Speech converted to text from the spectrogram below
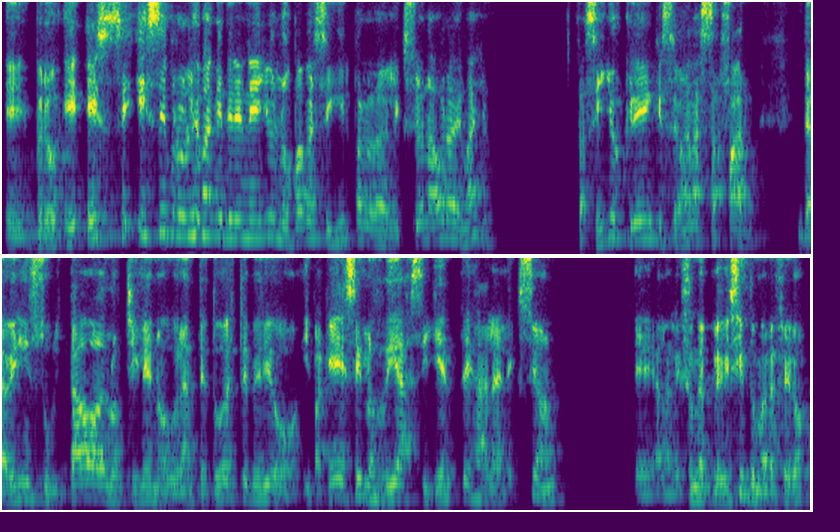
Eh, pero e, ese, problema que tienen ellos los va a perseguir para la elección ahora de mayo. O sea, si ellos creen que se van a zafar de haber insultado a los chilenos durante todo este periodo, y para qué decir los días siguientes a la elección, eh, a la elección del plebiscito me refiero,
